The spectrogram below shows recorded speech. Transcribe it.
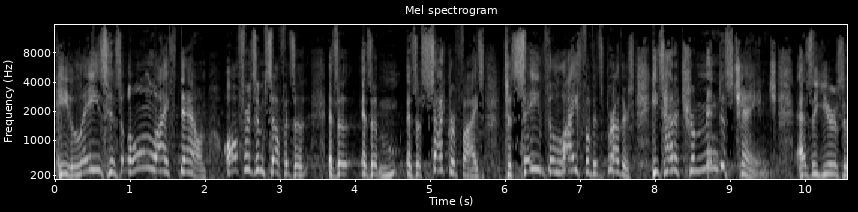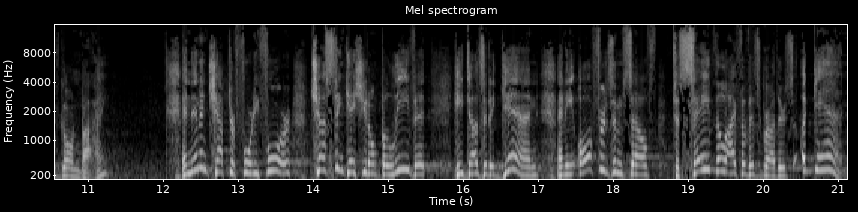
he lays his own life down, offers himself as a, as, a, as, a, as a sacrifice to save the life of his brothers. He's had a tremendous change as the years have gone by. And then in chapter 44, just in case you don't believe it, he does it again and he offers himself to save the life of his brothers again.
